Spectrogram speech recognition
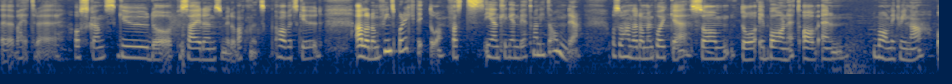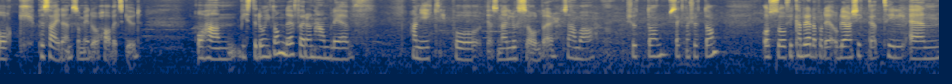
eh, vad heter det, Oskans gud och Poseidon som är då vattnets, havets gud. Alla de finns på riktigt då fast egentligen vet man inte om det. Och så handlar det om en pojke som då är barnet av en vanlig kvinna och Poseidon som är då havets gud. Och han visste då inte om det förrän han blev, han gick på sån här lusseålder så han var 17, 16-17. Och så fick han reda på det och blev han skickad till en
